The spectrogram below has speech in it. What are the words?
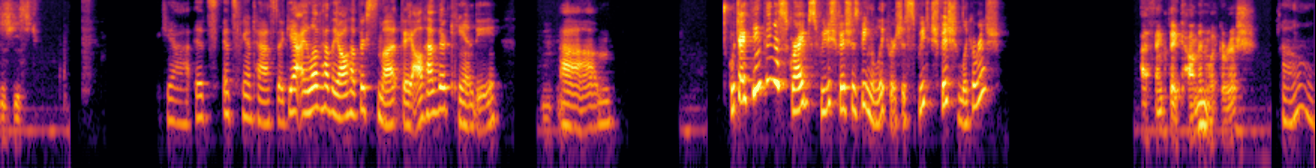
It's just, Yeah, it's it's fantastic. Yeah, I love how they all have their smut. They all have their candy. Mhm. Um which I think they describe Swedish fish as being licorice. Is Swedish fish licorice? I think they come in licorice, Oh.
